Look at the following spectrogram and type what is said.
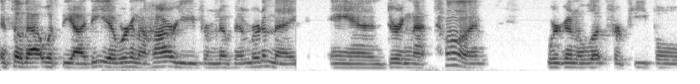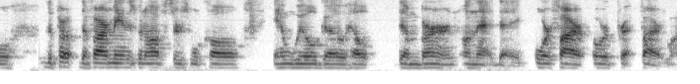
And so that was the idea. We're going to hire you from November to May, and during that time, we're going to look for people. The, the fire management officers will call, and we'll go help them burn on that day or fire or prep fire line.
